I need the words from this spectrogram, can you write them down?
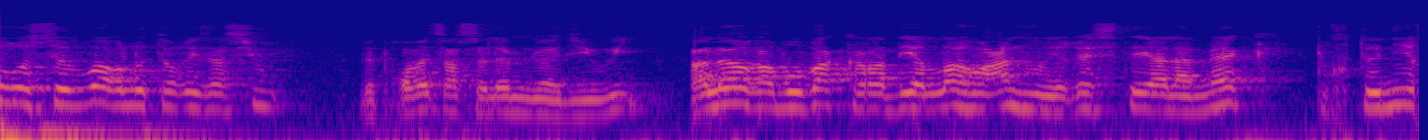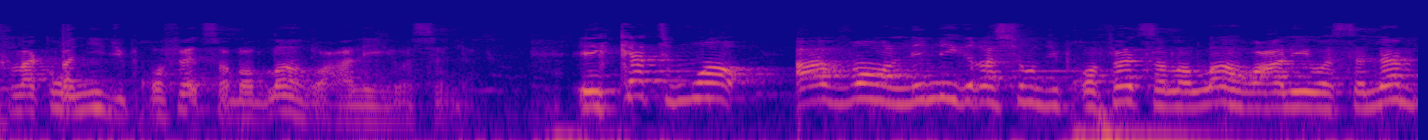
recevoir l'autorisation? Le prophète sallam lui a dit oui. Alors Abu Bakr anhu est resté à la Mecque pour tenir la compagnie du prophète sallallahu alayhi wa sallam. Et quatre mois avant l'émigration du prophète sallallahu alayhi wa sallam,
